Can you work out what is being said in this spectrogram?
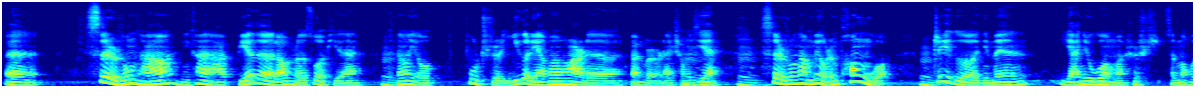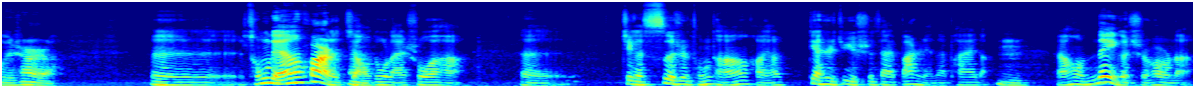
嗯，四世同堂，你看啊，别的老舍作品可能有不止一个连环画的版本来呈现，四世同堂没有人碰过，这个你们研究过吗？是怎么回事儿啊？嗯，从连环画的角度来说哈，呃，这个四世同堂好像电视剧是在八十年代拍的，嗯然后那个时候呢，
